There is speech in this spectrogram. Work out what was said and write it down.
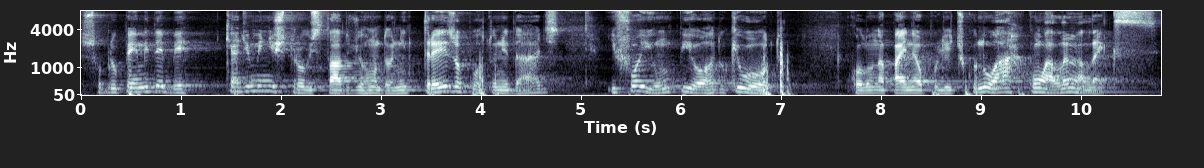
sobre o PMDB, que administrou o estado de Rondônia em três oportunidades e foi um pior do que o outro. Coluna painel político no ar com Alan Alex.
